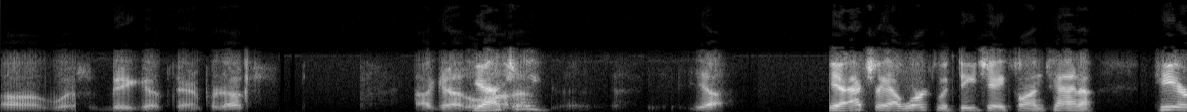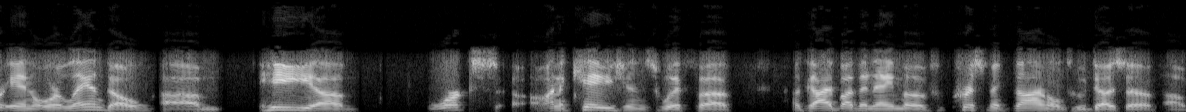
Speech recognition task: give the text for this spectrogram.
uh, was big up there in production. I got a Yeah, lot actually- of yeah. Yeah, actually, I worked with DJ Fontana here in Orlando. Um, he uh, works on occasions with uh, a guy by the name of Chris McDonald, who does a, a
